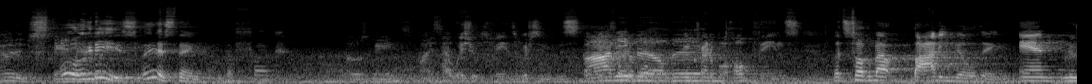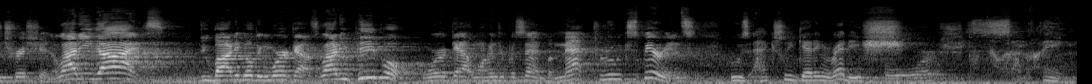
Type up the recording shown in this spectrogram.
I really just stand Oh, look at these. Look at this thing. What the fuck? Those veins. I wish it was veins. I wish it was Bodybuilding. incredible, Hulk veins. Let's talk about bodybuilding and nutrition. A lot of you guys do bodybuilding workouts. A lot of you people work out 100%. But Matt, through experience, who's actually getting ready, shh, Or something,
